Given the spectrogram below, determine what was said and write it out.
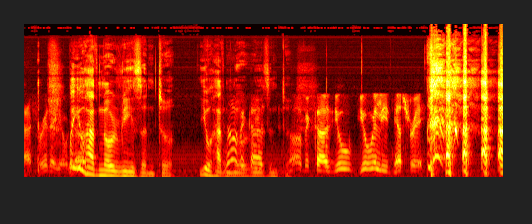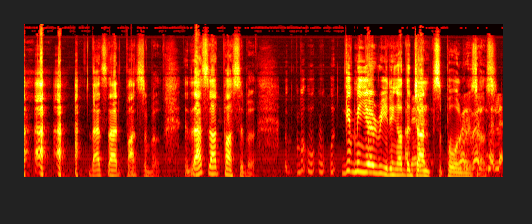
I'm afraid of you. But you have no reason to. You have no, no, because, reason to. no, because you, you will lead me astray. That's not possible. That's not possible. Give me your reading of the mean, Johnson poll well, results. Well,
